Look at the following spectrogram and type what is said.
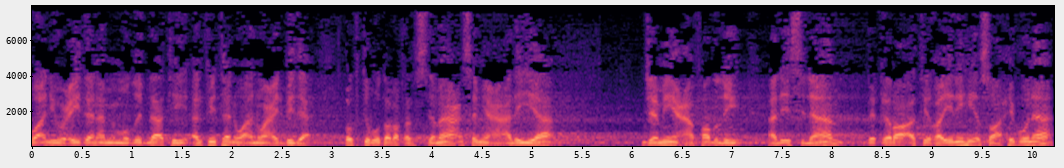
وأن يعيدنا من مضلات الفتن وأنواع البدع. اكتبوا طبقة السماع. سمع علي جميع فضل الإسلام بقراءة غيره صاحبنا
